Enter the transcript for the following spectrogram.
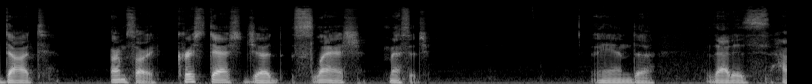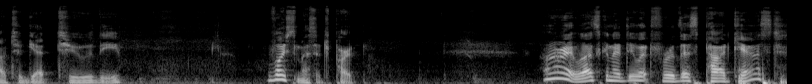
Dot, I'm sorry, Chris dash Judd slash message, and uh, that is how to get to the voice message part. All right, well, that's to do it for this podcast.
